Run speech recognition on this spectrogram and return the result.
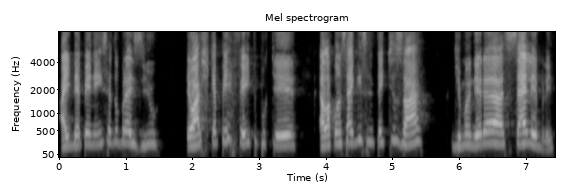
a independência do Brasil, eu acho que é perfeito porque ela consegue sintetizar de maneira célebre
